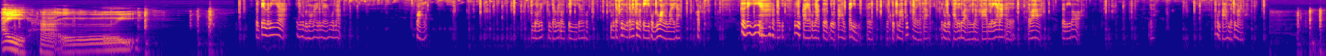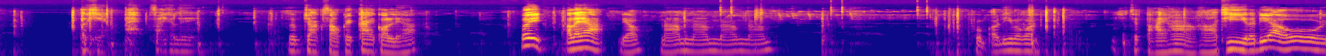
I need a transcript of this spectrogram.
ไอ้ห่าเอ้ยโอเค ไป ไฟกันเลย เริ่มจากเสาใกล้ๆก่อนเลยฮะ ฮ้ย อะไรอะ เดี๋ยว น้ำน้ำน้ำน้ำผมเอาดีมาก่อน จะตายห่าคาที่แล้วเดียวโอ้ย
